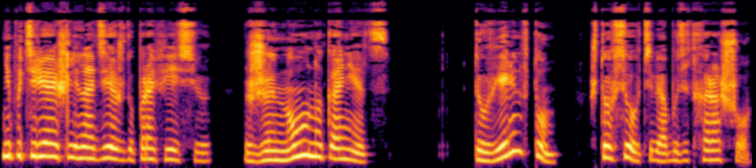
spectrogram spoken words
Не потеряешь ли надежду, профессию, жену, наконец? Ты уверен в том, что все у тебя будет хорошо?»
